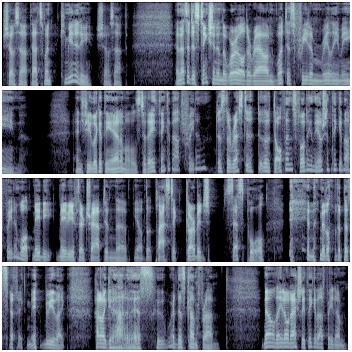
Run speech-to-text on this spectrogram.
shows up. That's when community shows up. And that's a distinction in the world around what does freedom really mean? And if you look at the animals, do they think about freedom? Does the rest of do the dolphins floating in the ocean think about freedom? Well, maybe maybe if they're trapped in the you know the plastic garbage cesspool in the middle of the Pacific, maybe like, how do I get out of this? Where'd this come from? No, they don't actually think about freedom.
